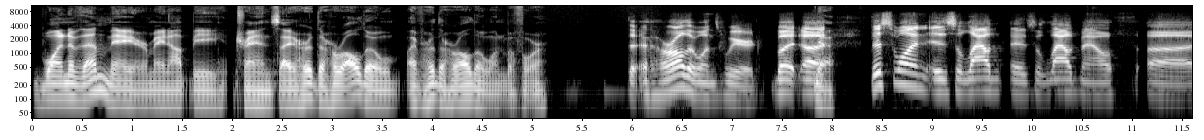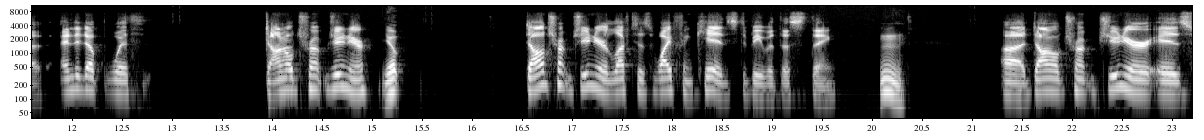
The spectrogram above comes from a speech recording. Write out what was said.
one of them may or may not be trans. I heard the Geraldo. I've heard the Geraldo one before. the Geraldo one's weird, but uh, Yeah. this one is a loud is a loudmouth. Uh, ended up with Donald Trump Jr. Yep. Donald Trump Jr. left his wife and kids to be with this thing. Hmm. Uh, Donald Trump Jr. is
